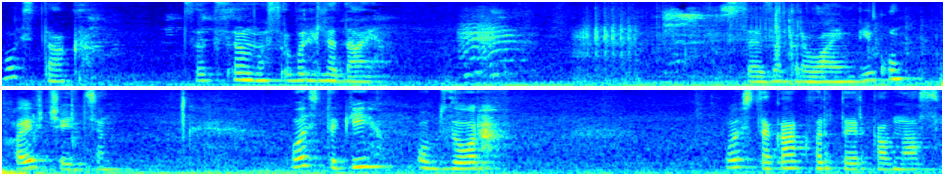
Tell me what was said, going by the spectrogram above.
Ось так. Це все у нас виглядає. Все, закриваємо віку, хай вчиться. Ось такий обзор. Ось така квартирка в нас.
